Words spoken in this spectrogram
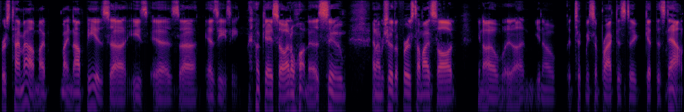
first time out might might not be as uh, easy as uh, as easy. Okay, so I don't want to assume, and I'm sure the first time I saw it, you know, uh, you know, it took me some practice to get this down.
